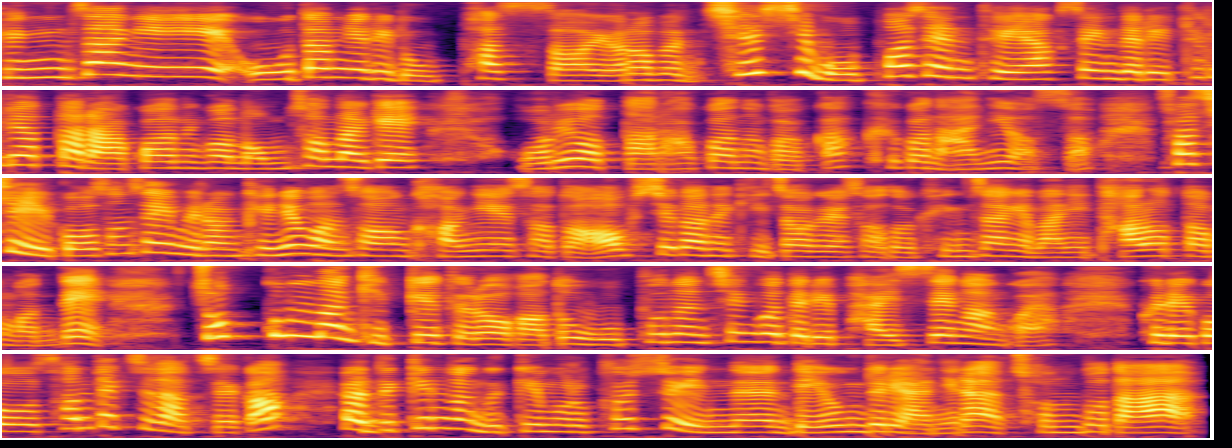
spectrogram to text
굉장히 오답률이 높았어. 여러분 75%의 학생들이 틀렸다라고 하는 건 엄청나게 어려웠다라고 하는 걸까? 그건 아니었어. 사실 이거 선생님이랑 개념 완성 강의에서도 9시간의 기적에서도 굉장히 많이 다뤘던 건데 조금만 깊게 들어가도 못 푸는 친구들이 발생한 거야. 그리고 선택지 자체가 느낌적 느낌으로 풀 수 있는 내용들이 아니라 전부 다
